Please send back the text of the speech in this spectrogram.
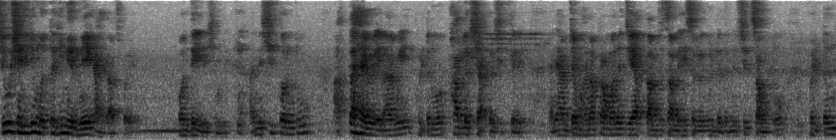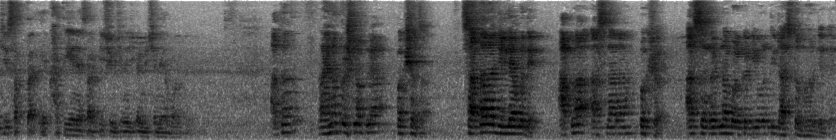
शिवसेनेची मतं ही निर्णायक आहेत आजपर्यंत कोणत्याही दिशेमध्ये. आणि निश्चित परंतु आत्ता ह्या वेळेला आम्ही फलटणवर फार लक्ष आकर्षित केले आणि आमच्या म्हणाप्रमाणे जे आत्ता आमचं चाललं हे सगळं घडलं तर निश्चित सांगतो फलटणची सत्ता एक हाती येण्यासारखी शिवसेनेची कंडिशन निर्माण झाली आता राहिला प्रश्न आपल्या पक्षाचा. सातारा जिल्ह्यामध्ये आपला असणारा पक्ष आज संघटना बळकटीवरती जास्त भर देतोय.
